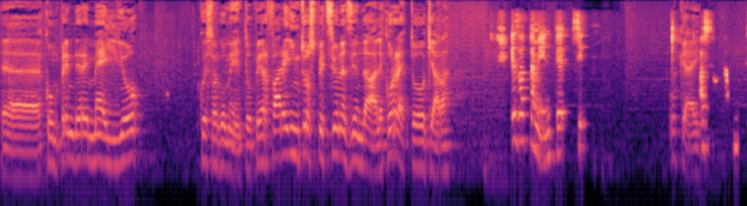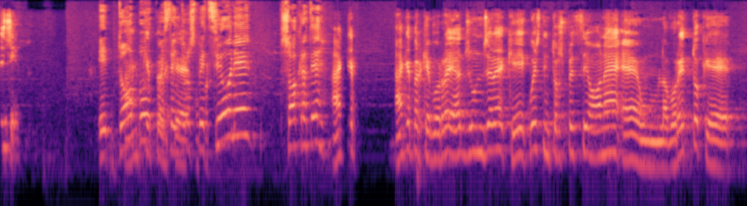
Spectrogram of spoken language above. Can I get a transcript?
eh, comprendere meglio questo argomento per fare introspezione aziendale, corretto Chiara? Esattamente, sì. Ok. Assolutamente sì. E dopo questa introspezione, Socrate? Anche Anche perché vorrei aggiungere che questa introspezione è un lavoretto che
